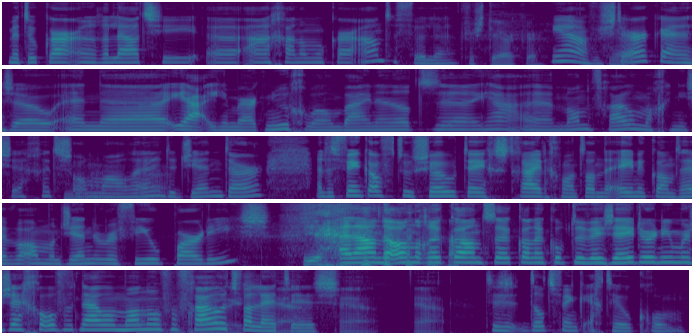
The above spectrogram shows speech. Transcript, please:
met elkaar een relatie eh, aangaan om elkaar aan te vullen. Versterken. Ja, versterken en zo. En eh, ja, je merkt nu gewoon bijna dat, eh, ja, man, vrouw mag je niet zeggen. Het is allemaal hè, de gender. En dat vind ik af en toe zo tegenstrijdig. Want aan de ene kant hebben we allemaal gender reveal parties. Ja. En aan de andere kant kan ik op de wc-deur niet meer zeggen of het nou een man of een vrouwentoilet Ja, is. Ja, ja. Is. Dat vind ik echt heel krom.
